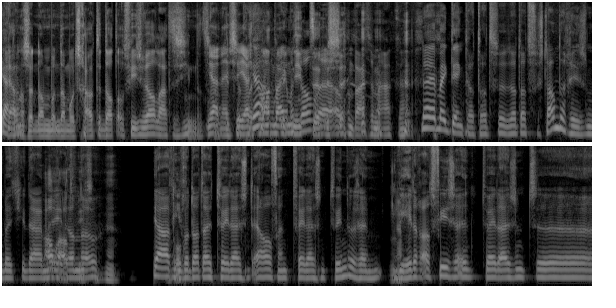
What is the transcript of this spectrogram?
Ja, ja dan, dan, dan, moet Schouten dat advies wel laten zien. Dat ja, dan heeft ze juist lang bij om het wel uh, dus, openbaar te maken. nee, maar ik denk dat dat, dat dat verstandig is, omdat je daarmee Alle dan ook... Ja, ja in ieder geval dat uit 2011 en 2020. Er zijn ja. meerdere adviezen in 2000... Uh,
